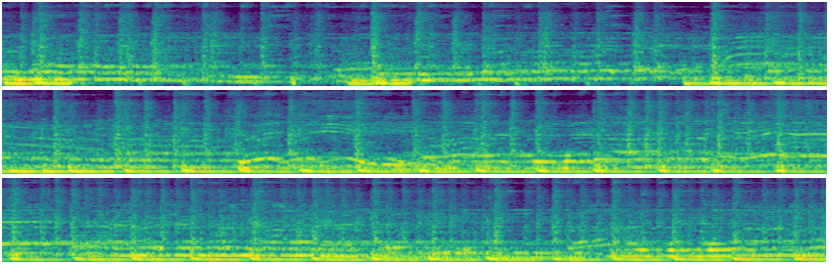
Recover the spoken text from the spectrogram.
Thank you. Thank you.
